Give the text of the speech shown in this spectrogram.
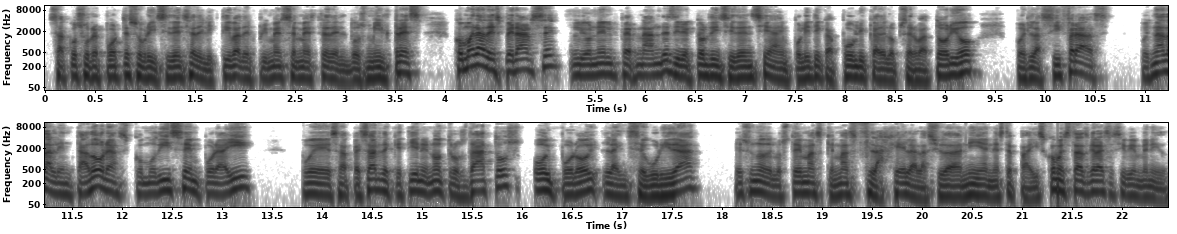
sacó su reporte sobre incidencia delictiva del primer semestre del 2003. Como era de esperarse, Leonel Fernández, director de incidencia en política pública del observatorio, pues las cifras, pues nada alentadoras, como dicen por ahí, pues a pesar de que tienen otros datos, hoy por hoy la inseguridad es uno de los temas que más flagela a la ciudadanía en este país. ¿Cómo estás? Gracias y bienvenido.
